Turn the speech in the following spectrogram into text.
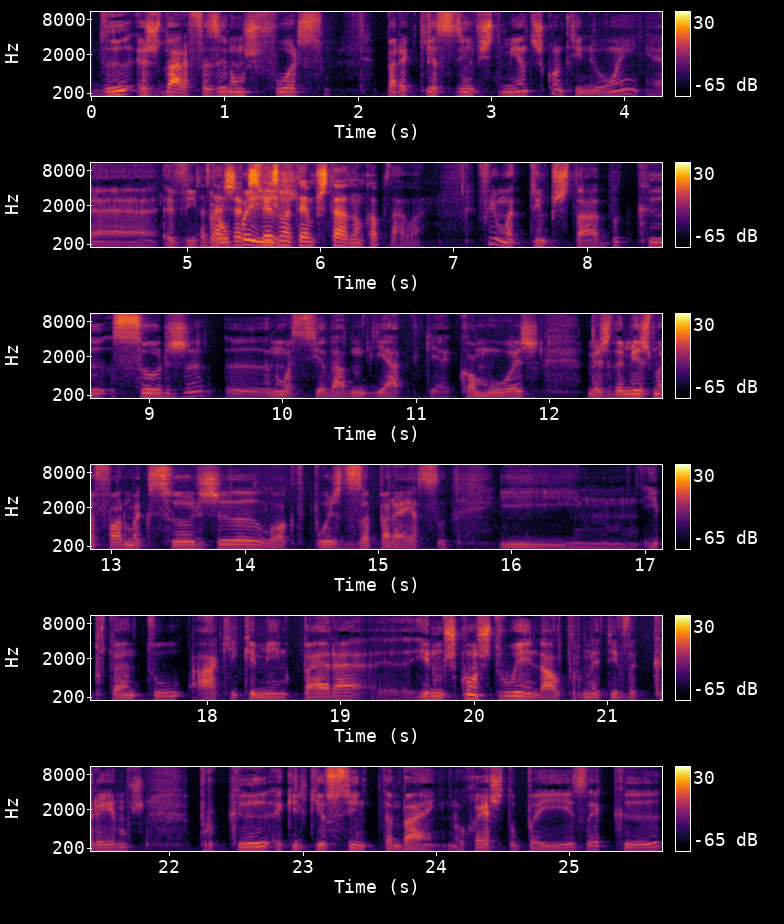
de ajudar a fazer um esforço para que esses investimentos continuem a, a vir para o país. que se fez uma tempestade num copo d'água foi uma tempestade que surge uh, numa sociedade mediática como hoje, mas da mesma forma que surge, logo depois desaparece e, e portanto, há aqui caminho para uh, irmos construindo a alternativa que queremos, porque aquilo que eu sinto também no resto do país é que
